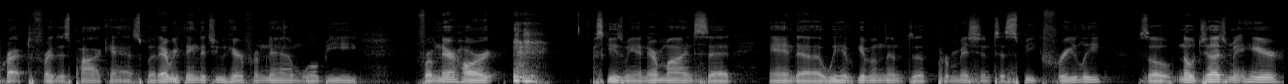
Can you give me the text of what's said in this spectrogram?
prepped for this podcast. But everything that you hear from them will be from their heart, excuse me, and their mindset. And uh, we have given them the permission to speak freely. So no judgment here.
